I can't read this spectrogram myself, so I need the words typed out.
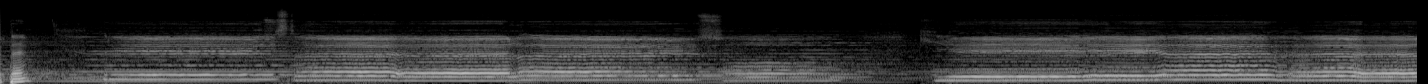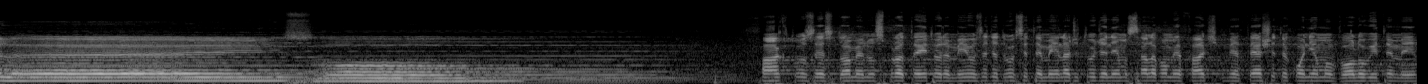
de pé. Factus est Dominus protector meus et deduxit me in latitudinem salvam me fac- me fecit quoniam voluit me.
